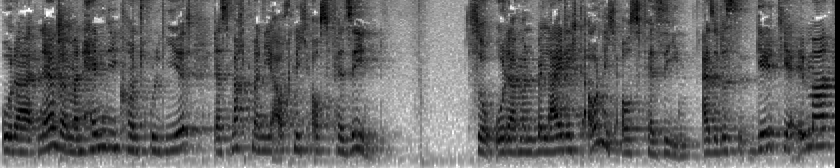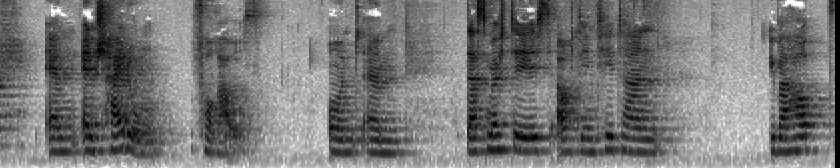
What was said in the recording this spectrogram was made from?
Oder ne, wenn man Handy kontrolliert, das macht man ja auch nicht aus Versehen. So, oder man beleidigt auch nicht aus Versehen. Also das gilt ja immer ähm, Entscheidungen voraus. Und ähm, das möchte ich auch den Tätern überhaupt,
